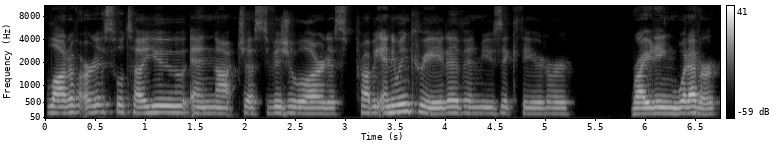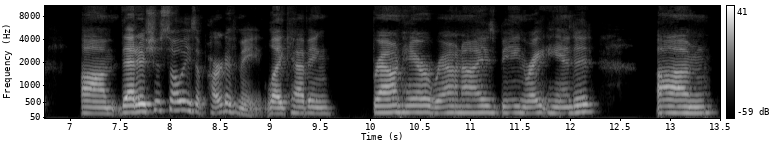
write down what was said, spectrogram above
lot of artists will tell you, and not just visual artists, probably anyone creative in music, theater, writing, whatever. Um, that is just always a part of me, like having brown hair, brown eyes, being right-handed. Um,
